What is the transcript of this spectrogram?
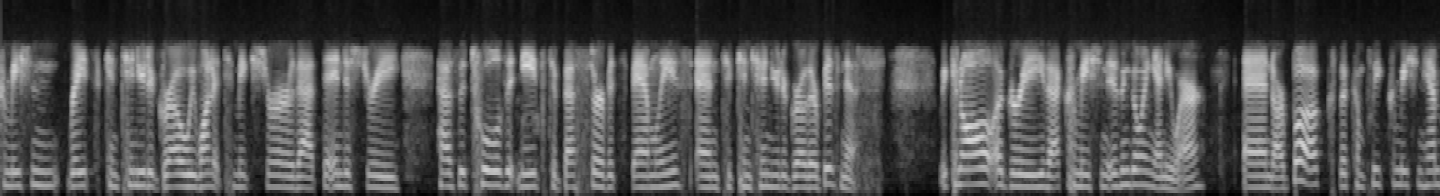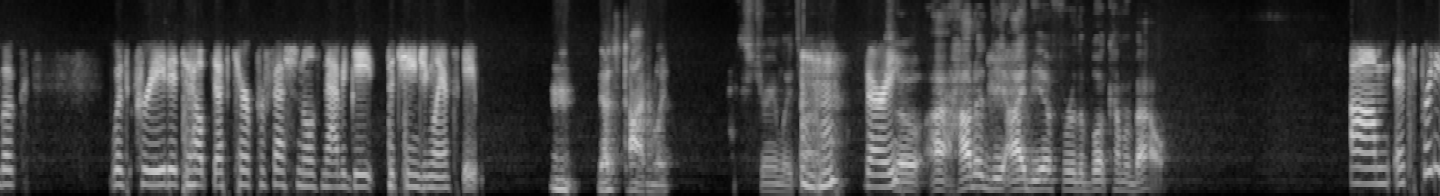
cremation rates continue to grow, we wanted to make sure that the industry has the tools it needs to best serve its families and to continue to grow their business. We can all agree that cremation isn't going anywhere, and our book, The Complete Cremation Handbook, was created to help death care professionals navigate the changing landscape. Mm-hmm. That's timely. Extremely timely. Mm-hmm. Very. So, uh, how did the idea for the book come about? Um, it's pretty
